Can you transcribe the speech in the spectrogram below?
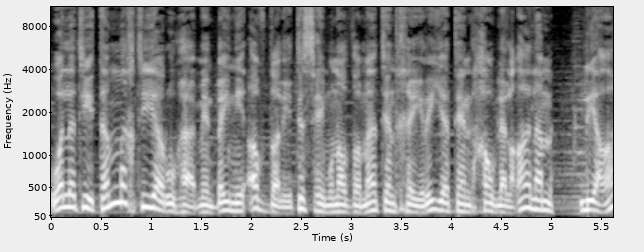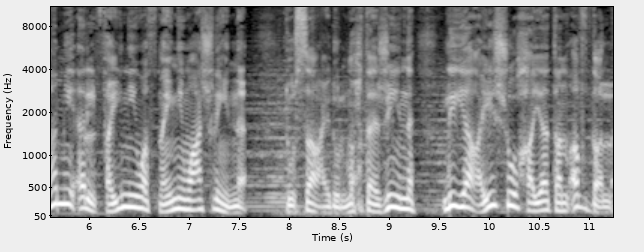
والتي تم اختيارها من بين أفضل تسع منظمات خيرية حول العالم لعام 2022 تساعد المحتاجين ليعيشوا حياة أفضل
